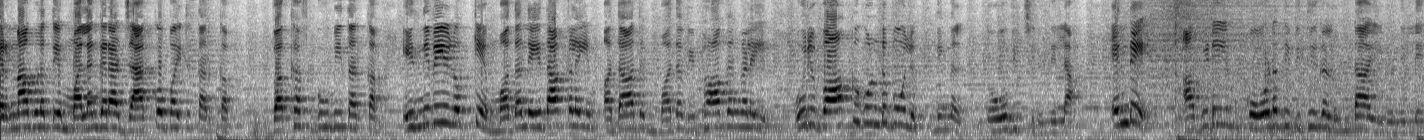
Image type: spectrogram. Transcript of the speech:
എറണാകുളത്തെ മലങ്കര ജാക്കോബൈറ്റ് തർക്കം വഖഫ് ഭൂമി തർക്കം എന്നിവയിലൊക്കെ മതനേതാക്കളെയും അതാത് മതവിഭാഗങ്ങളെയും ഒരു വാക്കുകൊണ്ടുപോലും നിങ്ങൾ നോവിച്ചിരുന്നില്ല. എന്തേ? അവിടെയും കോടതി വിധികൾ ഉണ്ടായിരുന്നില്ലേ?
